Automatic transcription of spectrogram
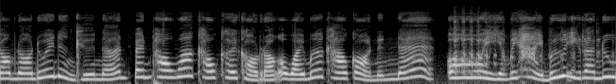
ยอมนอนด้วยหนึ่งคืนนั้น เป็นเพราะว่าเขาเคยขอร้องเอาไว้เมื่อคราวก่อนนั่นแน่โอ้ยยังไม่หายบื้ออีกละหนู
